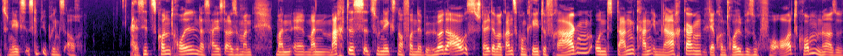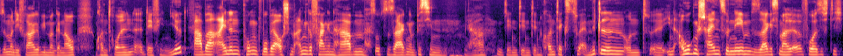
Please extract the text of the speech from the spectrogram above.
Zunächst, es gibt übrigens auch Sitzkontrollen. Das heißt also, man, man, äh, man macht es zunächst noch von der Behörde aus, stellt aber ganz konkrete Fragen und dann kann im Nachgang der Kontrollbesuch vor Ort kommen. Ne? Also ist immer die Frage, wie man genau Kontrollen äh, definiert. Aber einen Punkt, wo wir auch schon angefangen haben, sozusagen ein bisschen ja, den, den, den Kontext zu ermitteln und äh, in Augenschein zu nehmen, so sage ich es mal äh, vorsichtig,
